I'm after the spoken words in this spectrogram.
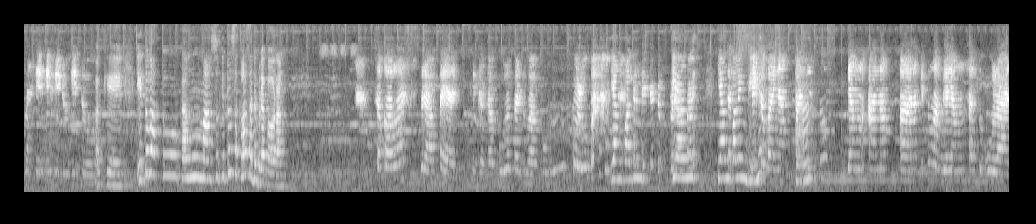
masih individu gitu. Oke. Itu waktu kamu masuk itu sekelas ada berapa orang? Sekelas berapa ya? 30 atau 20? Aku lupa. Yang paling yang yang paling Tapi diingat kebanyakan Uh-uh. itu yang anak anak itu ngambil yang satu bulan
